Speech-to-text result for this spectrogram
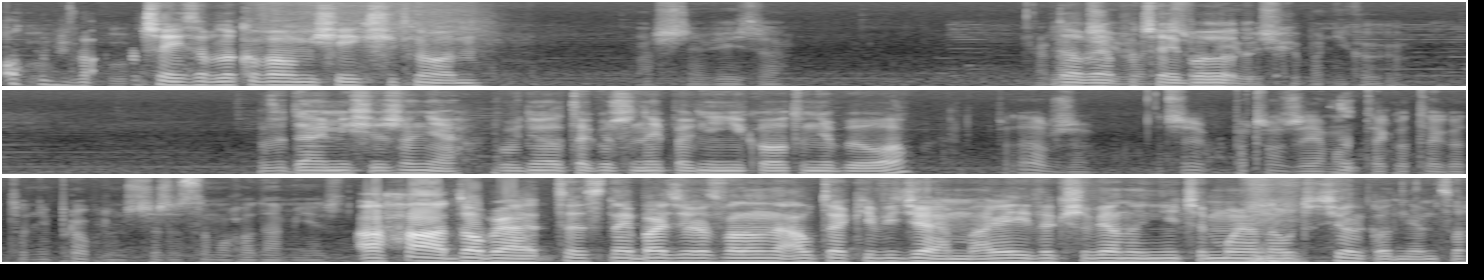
O kurwa, było- poczekaj, zablokowało mi się i krzyknąłem. Właśnie widzę. Ale Dobra, dziwo, poczekaj, nie bo- zgubiłeś chyba nikogo. Wydaje mi się, że nie. Głównie dlatego, że najpewniej nikogo tu nie było. To dobrze. Znaczy, patrząc, że ja mam tego, tego, to nie problem, szczerze, z samochodami jest. Aha, dobra, to jest najbardziej rozwalone auto jakie widziałem, a jej wykrzywiony niczym moja nauczycielka od Niemca.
